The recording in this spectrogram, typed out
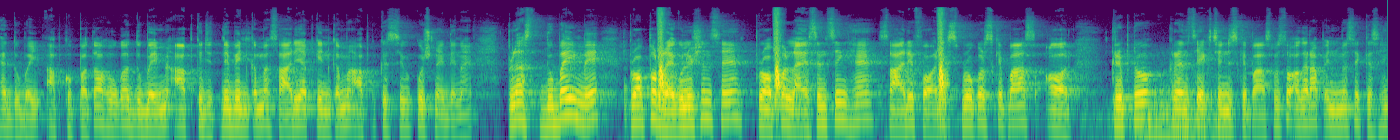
है दुबई। आपको पता होगा, दुबई में आपके जितने भी इनकम है, सारी आपकी इनकम है, आपको किसी को कुछ नहीं देना है। प्लस दुबई में प्रॉपर रेगुलेशंस हैं प्रॉपर लाइसेंसिंग है, सारे फॉरेक्स ब्रोकर्स के पास और क्रिप्टो करेंसी एक्सचेंजेस के पास में। सो तो अगर आप इनमें से किसी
